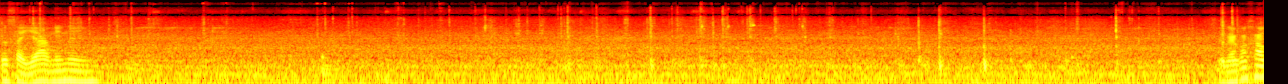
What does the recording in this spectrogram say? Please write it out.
จะใส่ยากนิดนึง จแล้วก็เข้า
